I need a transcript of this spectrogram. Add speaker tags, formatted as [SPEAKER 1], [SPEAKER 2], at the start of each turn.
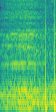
[SPEAKER 1] Amen.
